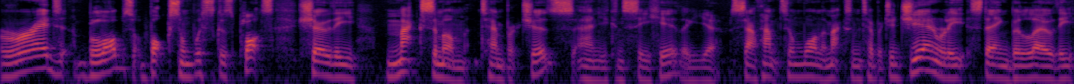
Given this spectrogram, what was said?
red blobs, box and whiskers plots, show the maximum temperatures and you can see here the uh, Southampton one the maximum temperature generally staying below the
